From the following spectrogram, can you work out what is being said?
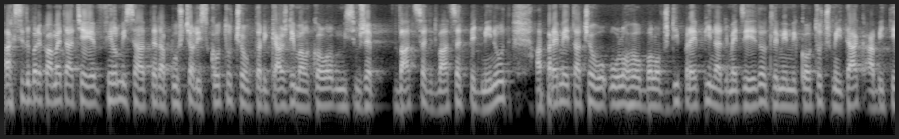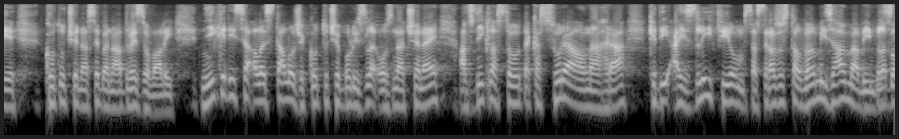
Ak si dobre pamätáte, filmy sa teda púšťali z kotúčov, ktorý každý mal kolo, myslím, že 20-25 minút a premietačovou úlohou bolo vždy prepínať medzi jednotlivými kotúčmi tak, aby tie kotúče na seba nadvezovali. Niekedy sa ale stalo, že kotoče boli zle označené a vznikla z toho taká surreálna hra, kedy aj zlý film sa zrazu stal veľmi zaujímavým, Presne. lebo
